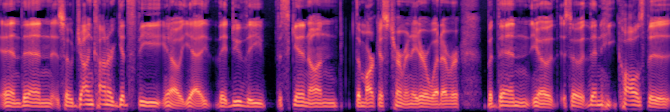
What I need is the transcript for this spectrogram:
And then so John Connor gets the you know yeah they do the the skin on the Marcus Terminator or whatever, but then you know so then he calls the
